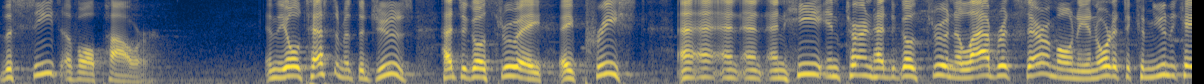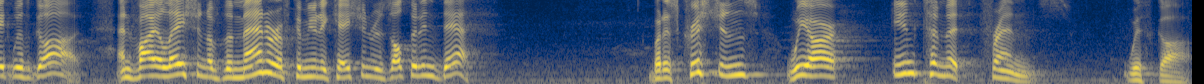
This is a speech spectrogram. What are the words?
the seat of all power. In the Old Testament, the Jews had to go through a, a priest and, and, and he in turn had to go through an elaborate ceremony in order to communicate with God. And violation of the manner of communication resulted in death. But as Christians, we are intimate friends with God.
